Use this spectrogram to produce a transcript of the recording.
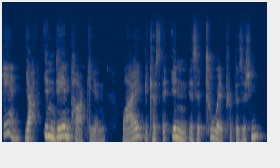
gehen. Ja, in den Park gehen. Why? Because the in is a two-way preposition.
